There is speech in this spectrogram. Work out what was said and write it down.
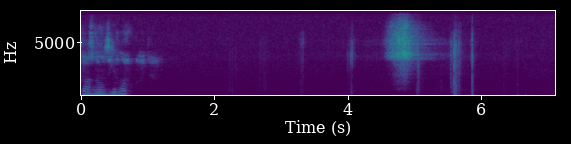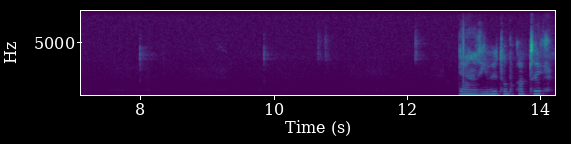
Gördüğünüz gibi. Gördüğünüz gibi topu kaptık.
